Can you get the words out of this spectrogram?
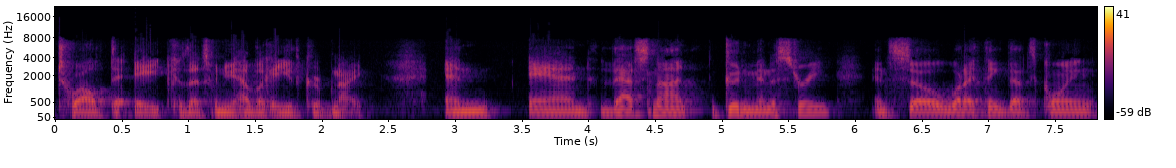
12 to 8 because that's when you have like a youth group night. And and that's not good ministry. And so, what I think that's going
